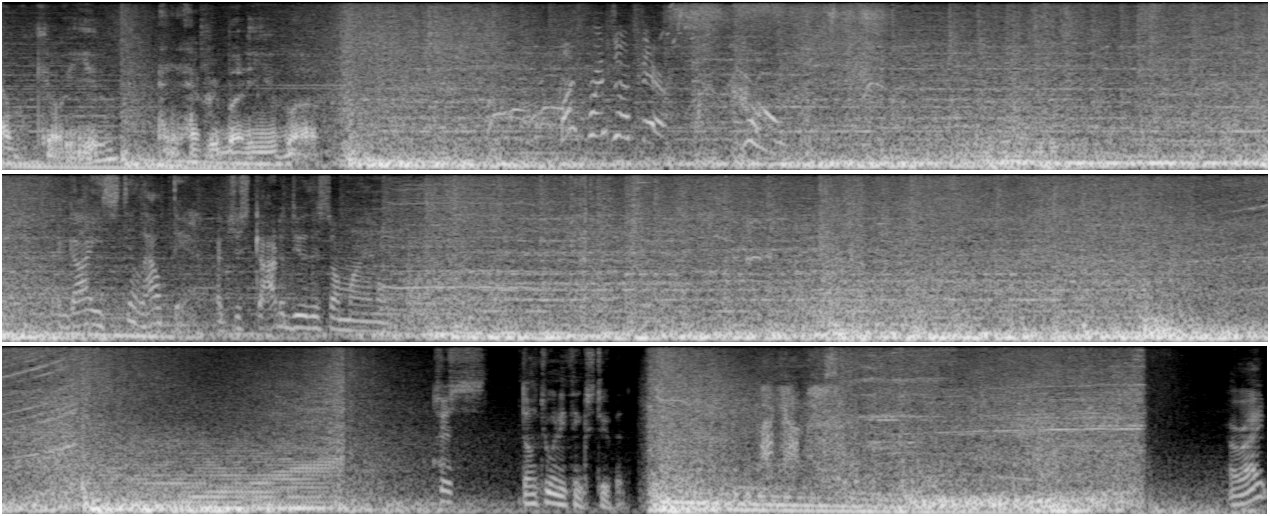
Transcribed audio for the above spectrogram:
Because I will kill you and everybody you love. My friends are up there. The guy is still out there. I just gotta do this on my own. Just don't do anything stupid. I got this. All right?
